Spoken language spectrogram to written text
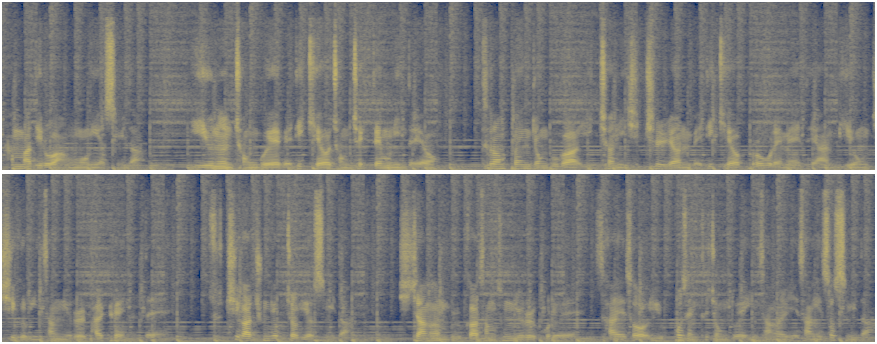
한마디로 악몽이었습니다. 이유는 정부의 메디케어 정책 때문인데요. 트럼프 행정부가 2027년 메디케어 프로그램에 대한 비용 지급 인상률을 발표했는데 수치가 충격적이었습니다. 시장은 물가 상승률을 고려해 4에서 6% 정도의 인상을 예상했었습니다.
